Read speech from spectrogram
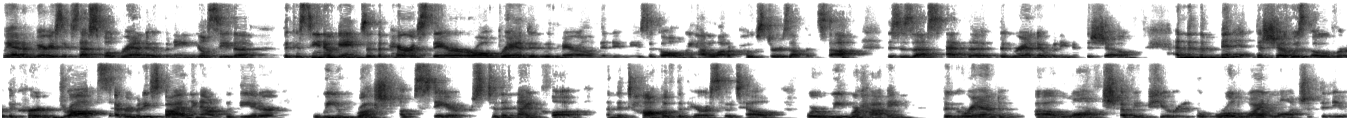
We had a very successful grand opening. You'll see the, the casino games at the Paris there are all branded with Marilyn the New Musical, and we had a lot of posters up and stuff. This is us at the, the grand opening of the show. And then the minute the show was over, the curtain drops, everybody's filing out of the theater, we rushed upstairs to the nightclub on the top of the Paris Hotel where we were having the grand uh, launch of Epuri, the worldwide launch of the new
